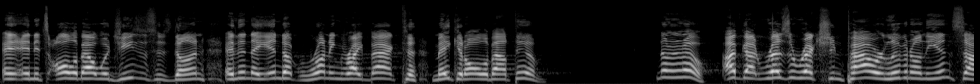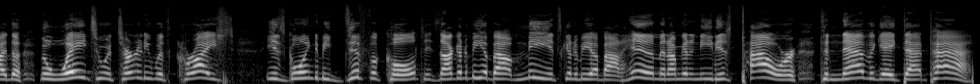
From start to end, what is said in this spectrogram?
and, and, it's all about what Jesus has done, and then they end up running right back to make it all about them. No, no, no. I've got resurrection power living on the inside. The, the way to eternity with Christ is going to be difficult. It's not going to be about me, it's going to be about Him, and I'm going to need His power to navigate that path.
